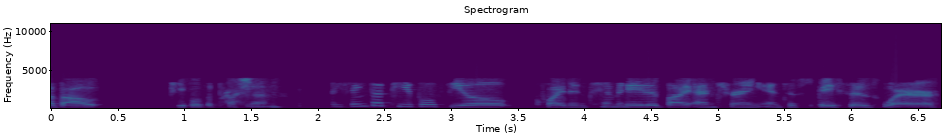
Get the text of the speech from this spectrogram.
about people's oppression. I think that people feel quite intimidated by entering into spaces where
